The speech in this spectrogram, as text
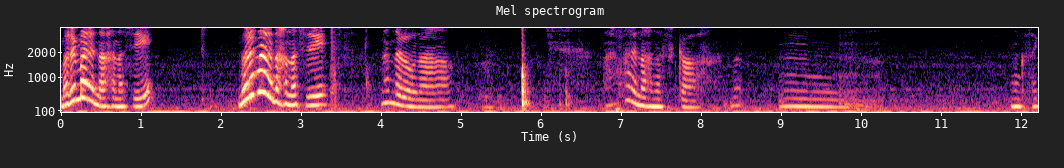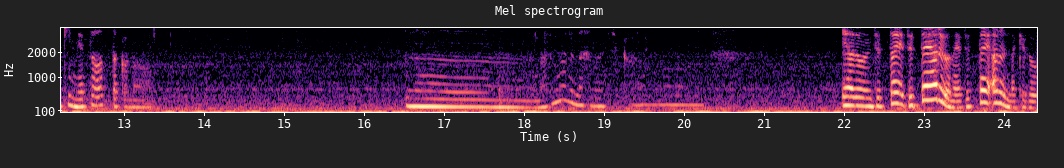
まるまるな話？まるまるな話？なんだろうな。まるまるな話か。なうん。なんか最近ネタあったかな。うん。まるまるな話か。いやでも、ね、絶対絶対あるよね。絶対あるんだけど。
